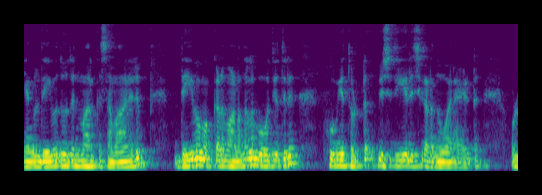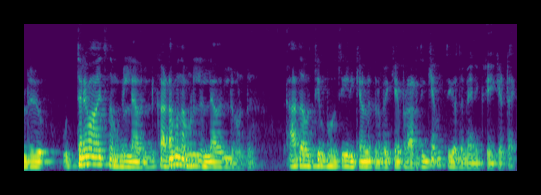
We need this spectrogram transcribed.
ഞങ്ങൾ ദൈവദൂതന്മാർക്ക് സമാനരും ദൈവമക്കളുമാണെന്നുള്ള ബോധ്യത്തിൽ ഭൂമിയെ തൊട്ട് വിശദീകരിച്ച് കടന്നു പോകാനായിട്ട് ഉള്ളൊരു ഉത്തരവാദിത്വം നമുക്കെല്ലാവരിലും കടമ നമ്മളിൽ എല്ലാവരിലുമുണ്ട് ആ ദൗത്യം പൂർത്തീകരിക്കാനുള്ള കൃപയ്ക്ക് പ്രാർത്ഥിക്കാം. ദൈവത്തെ അനുഗ്രഹിക്കട്ടെ.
